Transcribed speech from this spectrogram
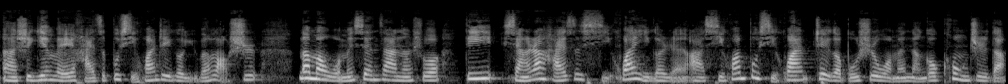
啊，是因为孩子不喜欢这个语文老师。那么我们现在呢说，第一，想让孩子喜欢一个人啊，喜欢不喜欢这个不是我们能够控制的，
